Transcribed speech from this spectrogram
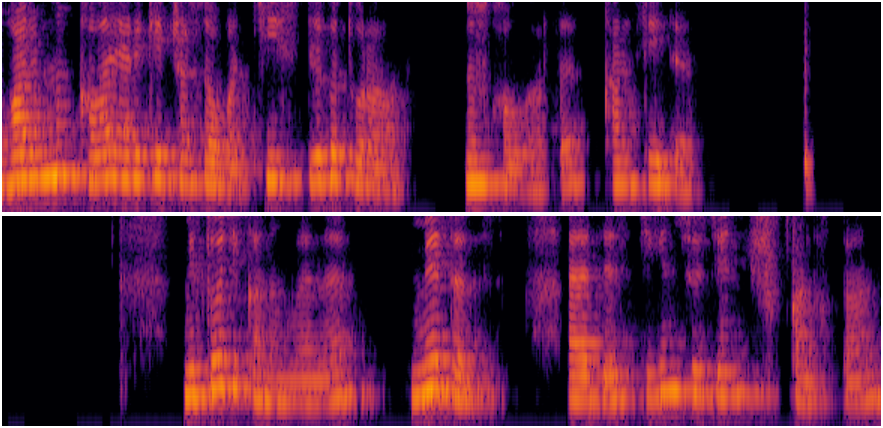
мұғалімнің қалай әрекет жасауға тиістілігі туралы нұсқауларды қамтиды. Методиканың мәні метод әдіс деген сөзден шыққандықтан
